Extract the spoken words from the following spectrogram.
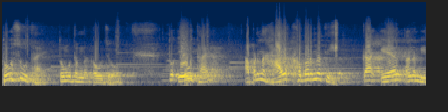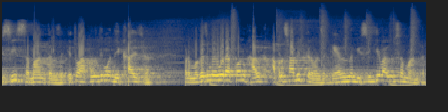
તો શું થાય? તો હું તમને કહું છું. તો એવું થાય, આપણને હાલ ખબર નથી કે આ એલ અને બીસી સમાંતર છે. એ તો આકૃતિમાં દેખાય છે. પણ મગજમાં એવું રાખવાનું, હાલ આપણે સાબિત કરવાનું છે કે એલ ને બીસી કેવા સમાંતર.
